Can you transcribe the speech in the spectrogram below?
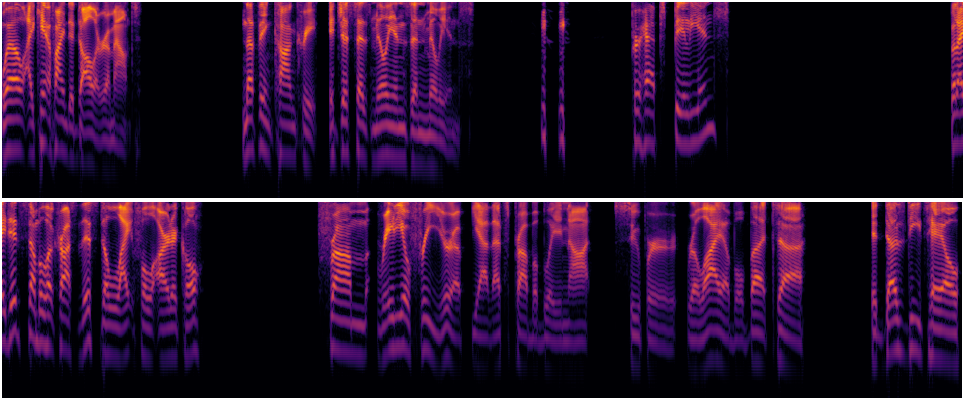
Well, I can't find a dollar amount. Nothing concrete. It just says millions and millions. Perhaps billions? But I did stumble across this delightful article from Radio Free Europe. Yeah, that's probably not super reliable, but uh, it does detail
